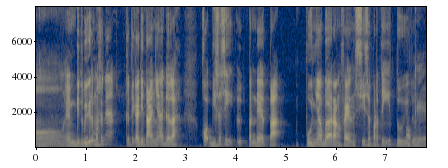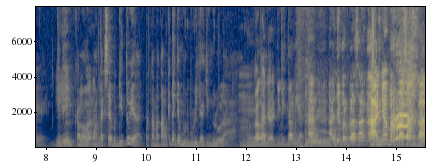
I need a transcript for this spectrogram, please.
Oh, yang gitu begitu maksudnya ketika ditanya adalah kok bisa sih pendeta punya barang fancy seperti itu gitu. Oke. Jadi Iya, kalau gimana tuh? konteksnya begitu ya, pertama-tama kita jangan buru-buru judging dulu lah. Enggak enggak judging. Kita ini. lihat dulu. Hanya berprasangka. Hanya berprasangka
